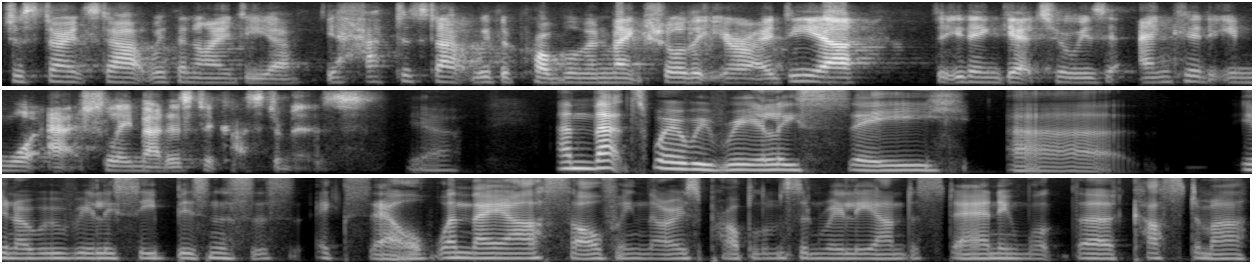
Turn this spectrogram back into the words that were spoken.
just don't start with an idea. You have to start with a problem and make sure that your idea that you then get to is anchored in what actually matters to customers. Yeah. And that's where we really see uh, you know, we really see businesses excel when they are solving those problems and really understanding what the customer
